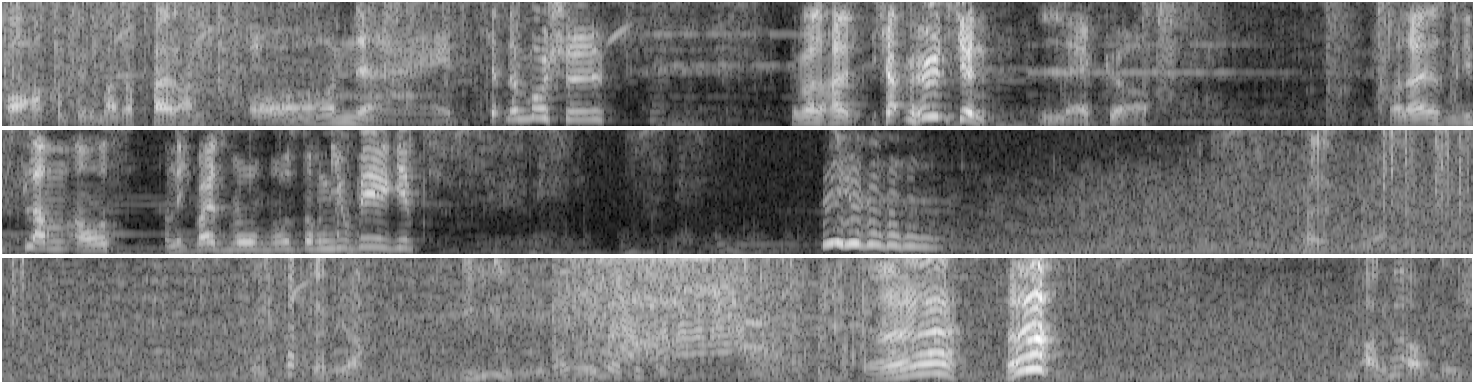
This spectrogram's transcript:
Boah. Guck dir mal das Teil an. Oh, nice. Ich habe eine Muschel. Warte, halt. Ich habe ein Hühnchen. Lecker. Aber leider sind die Flammen aus. Und ich weiß, wo, wo es noch ein Juwel gibt. Was ist denn hier? Was ist das denn ja? Ih, was auch immer ist. Ah, ah. Ein Anglerfisch.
